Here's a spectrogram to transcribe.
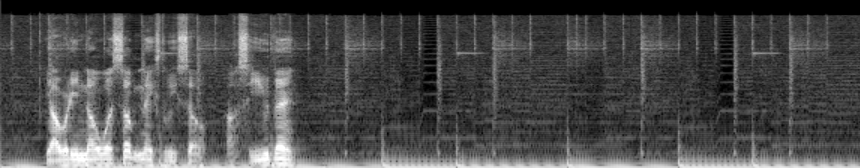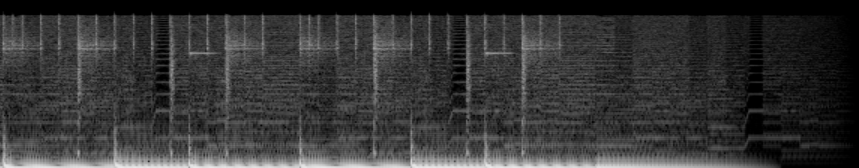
Y'all already know what's up next week, so I'll see you then.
